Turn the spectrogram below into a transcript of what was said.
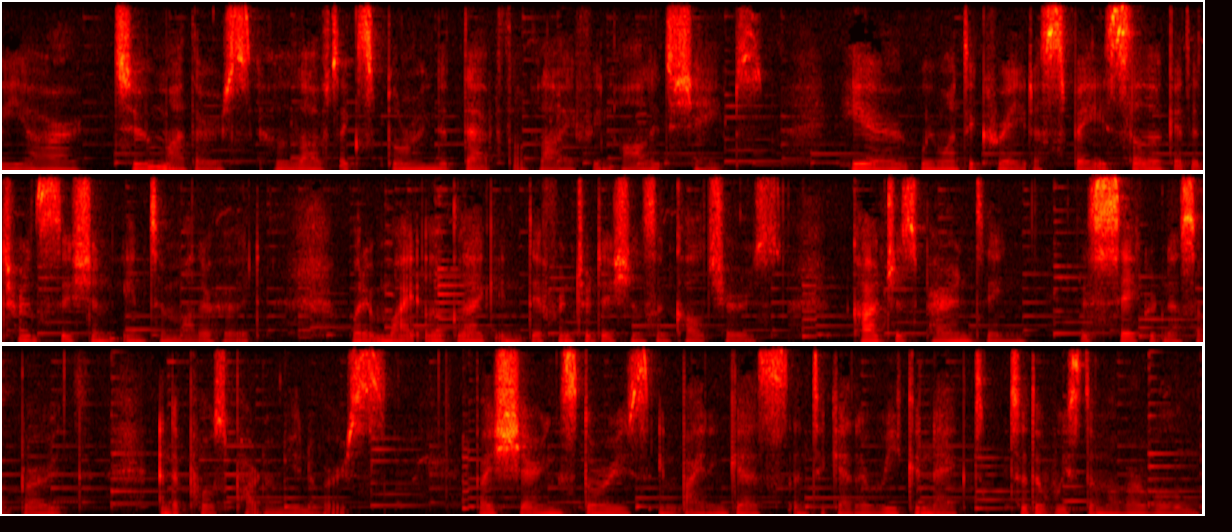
We are two mothers who loves exploring the depth of life in all its shapes. Here, we want to create a space to look at the transition into motherhood, what it might look like in different traditions and cultures, conscious parenting, the sacredness of birth, and the postpartum universe. By sharing stories, inviting guests, and together reconnect to the wisdom of our womb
